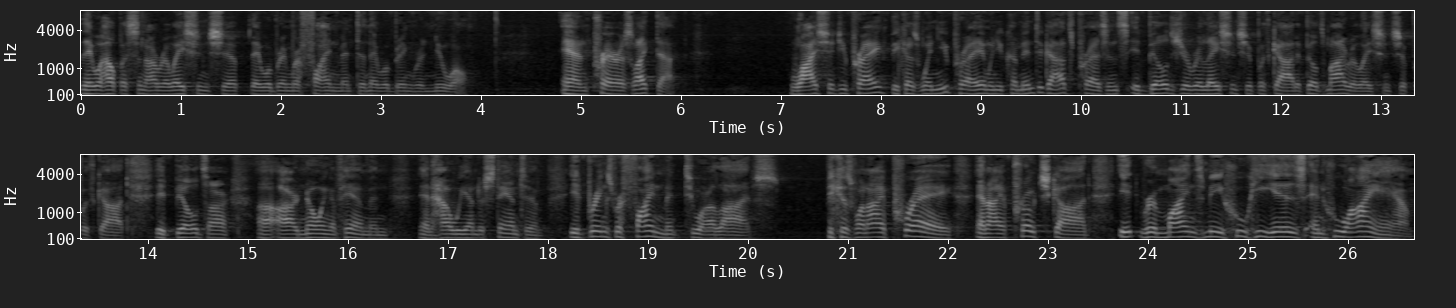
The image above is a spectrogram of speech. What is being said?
They will help us in our relationship, they will bring refinement, and they will bring renewal. And prayer is like that. Why should you pray? Because when you pray and when you come into God's presence, it builds your relationship with God. It builds my relationship with God. It builds our, uh, our knowing of Him and, and how we understand Him. It brings refinement to our lives. Because when I pray and I approach God, it reminds me who He is and who I am.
